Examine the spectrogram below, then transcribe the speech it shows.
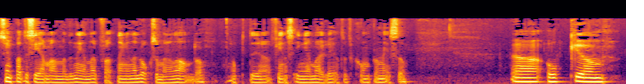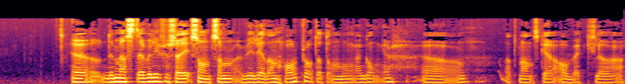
sympatiserar man med den ena uppfattningen eller också med den andra. Och det finns inga möjligheter för kompromisser. Uh, och uh, det mesta är väl i och för sig sånt som vi redan har pratat om många gånger. att man ska avveckla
